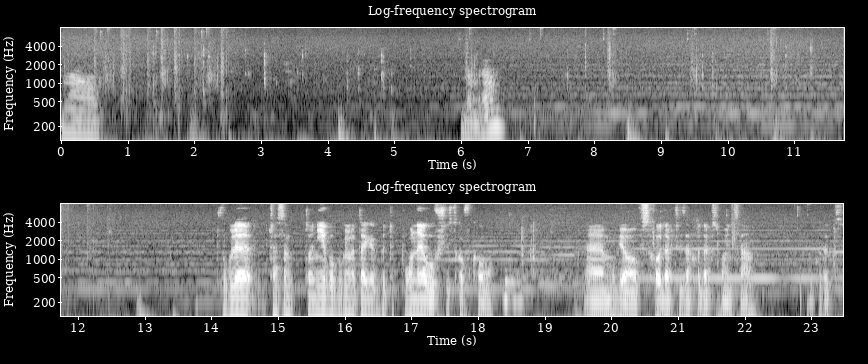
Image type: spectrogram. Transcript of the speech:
No. Dobra. W ogóle czasem to niebo wygląda tak, jakby to płonęło wszystko w koło. E, mówię o wschodach czy zachodach słońca. Akurat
